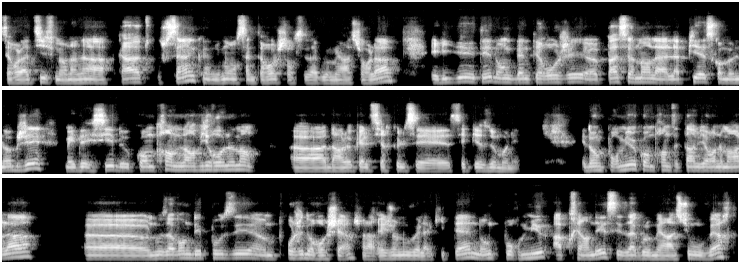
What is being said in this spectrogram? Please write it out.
c'est relatif, mais on en a quatre ou cinq. Du moins, on s'interroge sur ces agglomérations-là. Et l'idée était donc d'interroger euh, pas seulement la, pièce comme un objet, mais d'essayer de comprendre l'environnement euh, dans lequel circulent ces, ces, pièces de monnaie. Et donc, pour mieux comprendre cet environnement-là, euh, nous avons déposé un projet de recherche à la région Nouvelle-Aquitaine, donc pour mieux appréhender ces agglomérations ouvertes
